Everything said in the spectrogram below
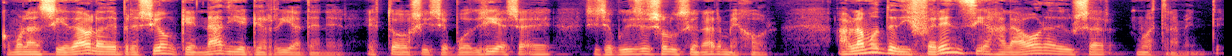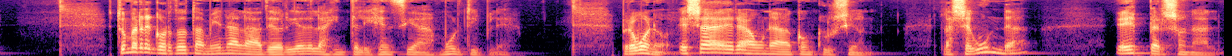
como la ansiedad o la depresión que nadie querría tener. Esto si se, podría, si se pudiese solucionar mejor. Hablamos de diferencias a la hora de usar nuestra mente. Esto me recordó también a la teoría de las inteligencias múltiples. Pero bueno, esa era una conclusión. La segunda es personal.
